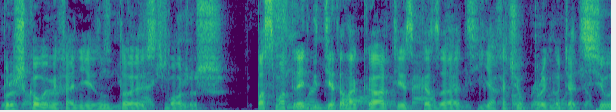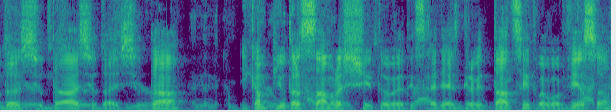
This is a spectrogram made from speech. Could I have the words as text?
прыжковый механизм, то есть можешь посмотреть где-то на карте и сказать, я хочу прыгнуть отсюда, сюда, сюда и сюда. И компьютер сам рассчитывает, исходя из гравитации твоего веса,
